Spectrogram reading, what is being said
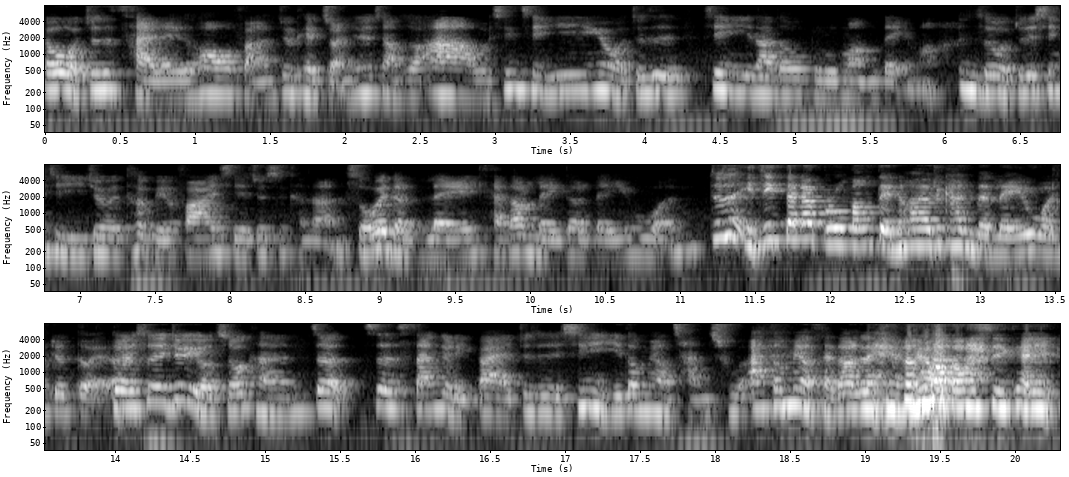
可我就是踩雷的话，我反而就可以转念想说啊，我星期一，因为我就是星期一大家都 Blue Monday 嘛，嗯所以我就是星期一就会特别发一些就是可能所谓的雷，踩到雷的雷文。就是已经大家 Blue Monday，的话要去看你的雷文就对了。对，所以就有时候可能这这三个礼拜就是星期一都没有产出，啊，都没有踩到雷，没有东西可以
